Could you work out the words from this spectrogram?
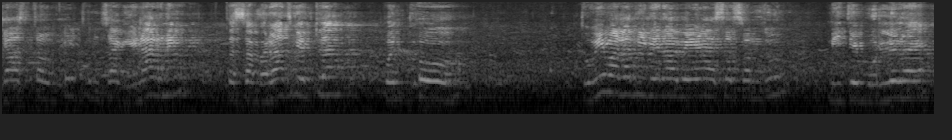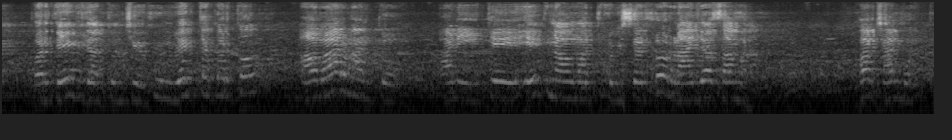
जास्त वेळ तुमचा घेणार नाही. तसा बराच घेतला. पण तो तुम्ही मला दिलेला वेळ असं समजून मी ते बोललेलो आहे. परत एकदा तुमचे गुण व्यक्त करतो. आभार मानतो. आणि इथे एक नाव मात्र विसरतो राजा सामंत. फार छान बोलतो.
